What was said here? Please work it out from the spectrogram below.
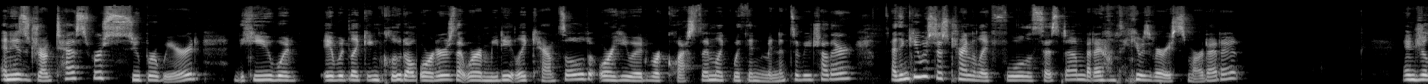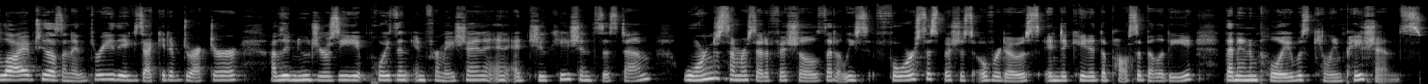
And his drug tests were super weird. He would it would like include all orders that were immediately canceled or he would request them like within minutes of each other. I think he was just trying to like fool the system, but I don't think he was very smart at it. In July of 2003, the executive director of the New Jersey Poison Information and Education System warned Somerset officials that at least four suspicious overdose indicated the possibility that an employee was killing patients.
